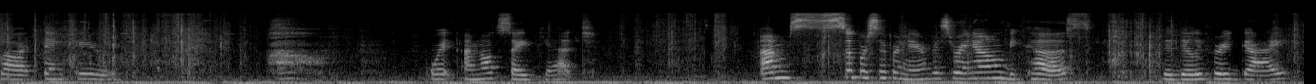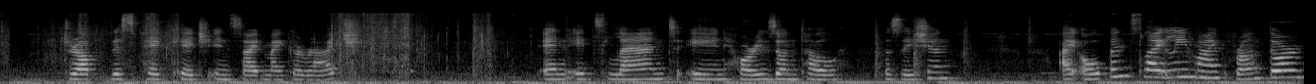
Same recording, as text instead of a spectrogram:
god, thank you. Wait, I'm not safe yet. I'm super super nervous right now because the delivery guy dropped this package inside my garage and it's land in horizontal position I opened slightly my front door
